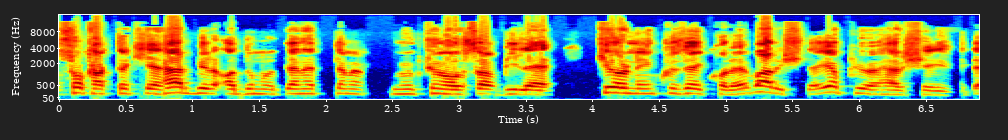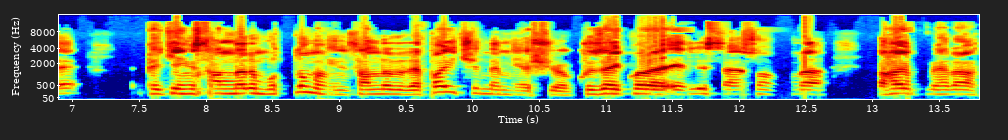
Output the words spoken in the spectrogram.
sokaktaki her bir adımı denetlemek mümkün olsa bile ki örneğin Kuzey Kore var işte yapıyor her şeyi de. Peki insanları mutlu mu? İnsanları refah içinde mi yaşıyor? Kuzey Kore 50 sene sonra daha ferah,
